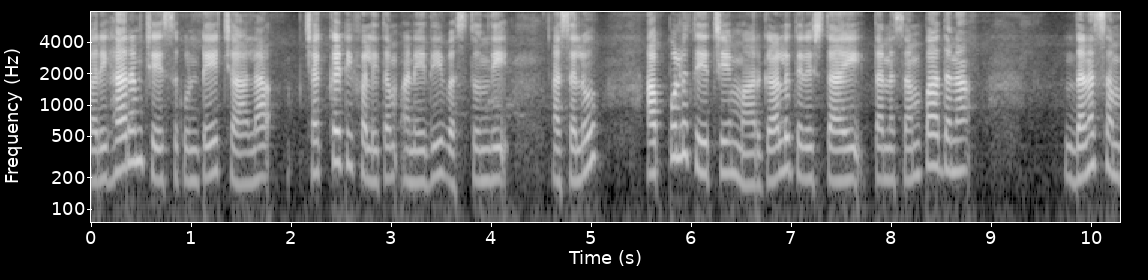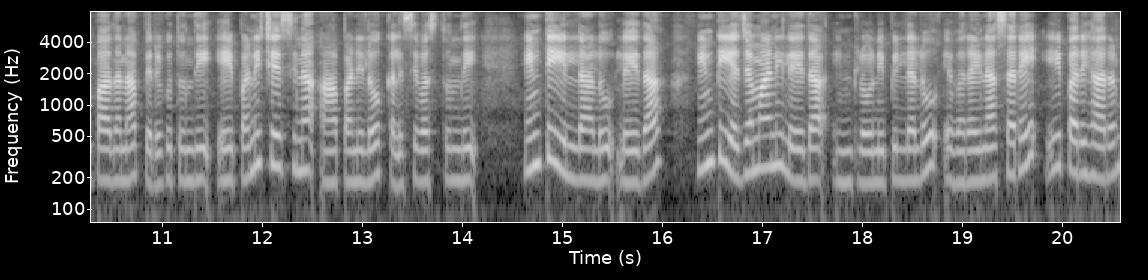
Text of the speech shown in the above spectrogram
పరిహారం చేసుకుంటే చాలా చక్కటి ఫలితం అనేది వస్తుంది. అసలు అప్పులు తీర్చే మార్గాలు తెలుస్తాయి. తన సంపాదన ధన సంపాదన పెరుగుతుంది. ఏ పని చేసినా ఆ పనిలో కలిసి వస్తుంది. ఇంటి ఇల్లాలు లేదా ఇంటి యజమాని లేదా ఇంట్లోని పిల్లలు ఎవరైనా సరే ఈ పరిహారం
